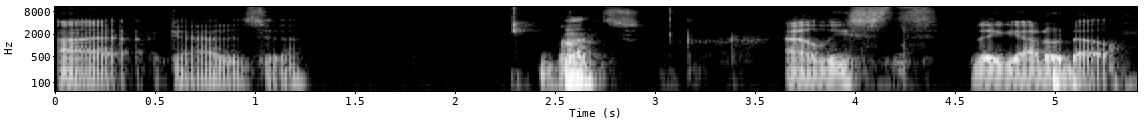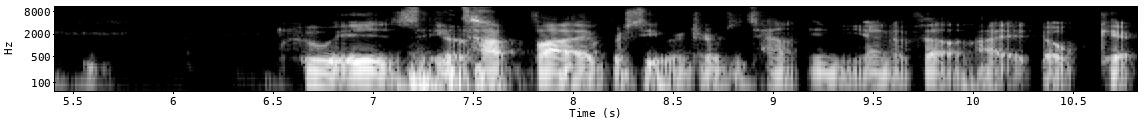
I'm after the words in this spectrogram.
I okay, I didn't see that. But at least they got Odell, who is a Yes. top five receiver in terms of talent in the NFL, and I don't care.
